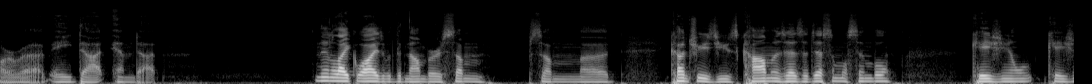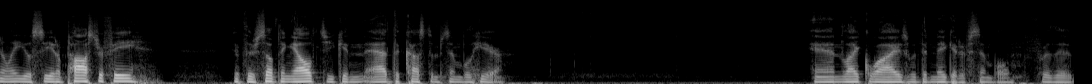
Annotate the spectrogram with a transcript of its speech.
or uh, A dot M dot. And then likewise with the numbers, some some uh, countries use commas as a decimal symbol. Occasional, occasionally you'll see an apostrophe. If there's something else, you can add the custom symbol here and likewise with the negative symbol for the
